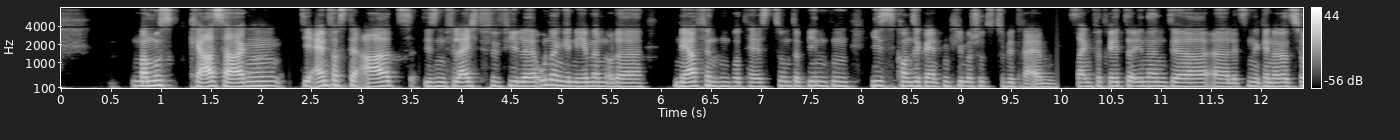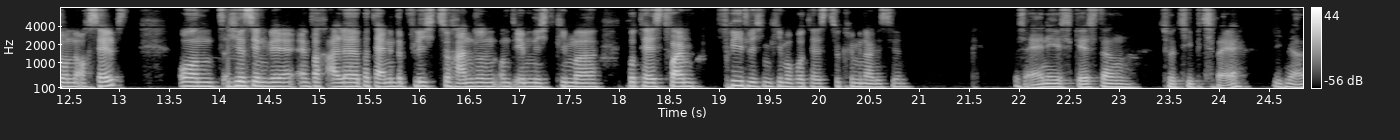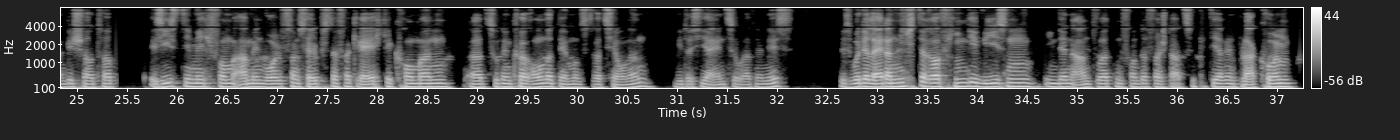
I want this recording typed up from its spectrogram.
Man muss klar sagen, die einfachste Art, diesen vielleicht für viele unangenehmen oder nervenden Protest zu unterbinden, ist konsequenten Klimaschutz zu betreiben. Das sagen VertreterInnen der äh, letzten Generation auch selbst. Und hier sehen wir einfach alle Parteien in der Pflicht zu handeln und eben nicht Klimaprotest, vor allem friedlichen Klimaprotest zu kriminalisieren. Das eine ist gestern zur ZIP 2, die ich mir angeschaut habe. Es ist nämlich vom Armin Wolfram selbst der Vergleich gekommen äh, zu den Corona-Demonstrationen, wie das hier einzuordnen ist. Es wurde leider nicht darauf hingewiesen in den Antworten von der Frau Staatssekretärin Blackholm,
